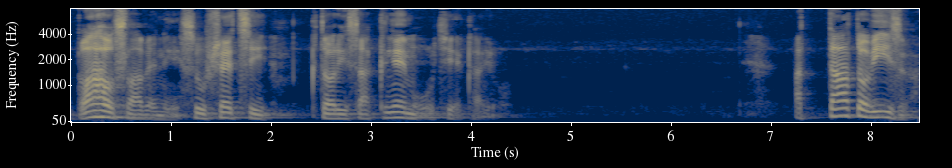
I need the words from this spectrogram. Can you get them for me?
Blahoslavení sú všetci, ktorí sa k nemu utiekajú. A táto výzva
